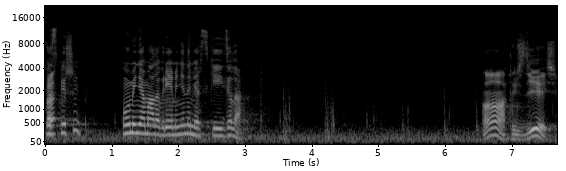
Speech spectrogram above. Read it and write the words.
Поспеши. У меня мало времени на мирские дела. А, ты здесь.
